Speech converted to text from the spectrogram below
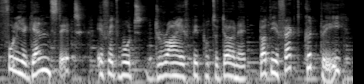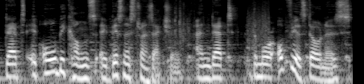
fully against it, if it would drive people to donate. But the effect could be that it all becomes a business transaction and that the more obvious donors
